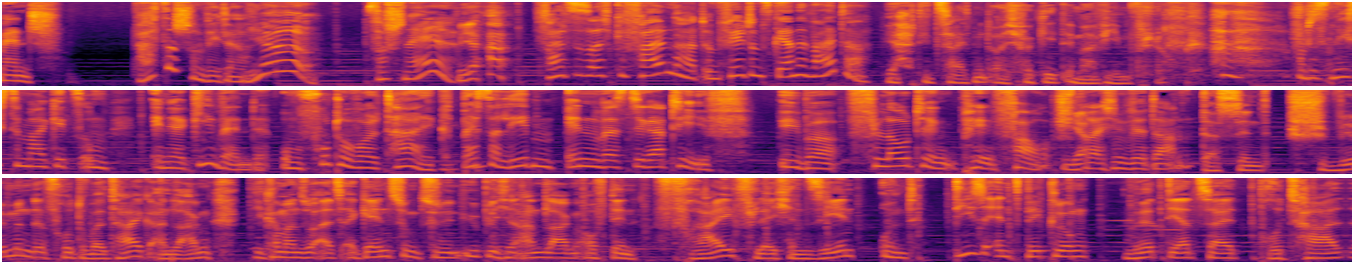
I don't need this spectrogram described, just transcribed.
Mensch, war's das schon wieder? Ja, So schnell. ja. Falls es euch gefallen hat, empfehlt uns gerne weiter. Ja, die Zeit mit euch vergeht immer wie im Flug. Und das nächste Mal geht's um Energiewende, um Photovoltaik, besser leben, investigativ. Über Floating PV Ja. sprechen wir dann. Das sind schwimmende Photovoltaikanlagen. Die kann man so als Ergänzung zu den üblichen Anlagen auf den Freiflächen sehen. Und diese Entwicklung wird derzeit brutal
